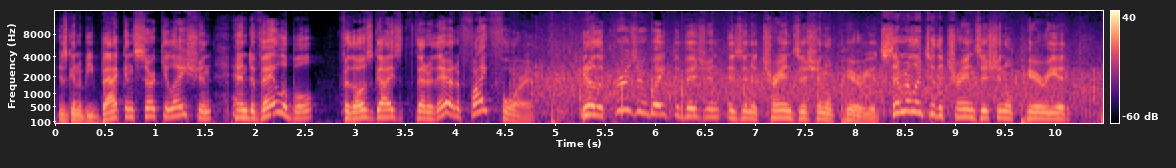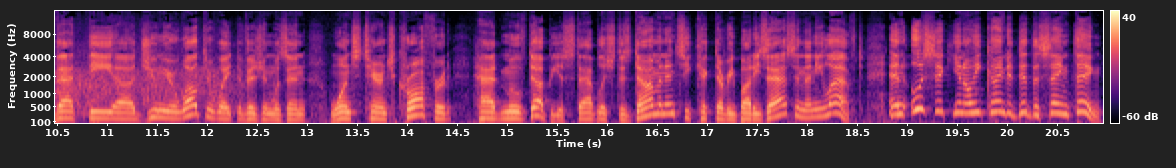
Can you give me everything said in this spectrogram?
is going to be back in circulation and available for those guys that are there to fight for it. You know, the cruiserweight division is in a transitional period, similar to the transitional period that the uh, junior welterweight division was in once Terrence Crawford had moved up. He established his dominance, he kicked everybody's ass, and then he left. And Usyk, you know, he kind of did the same thing.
